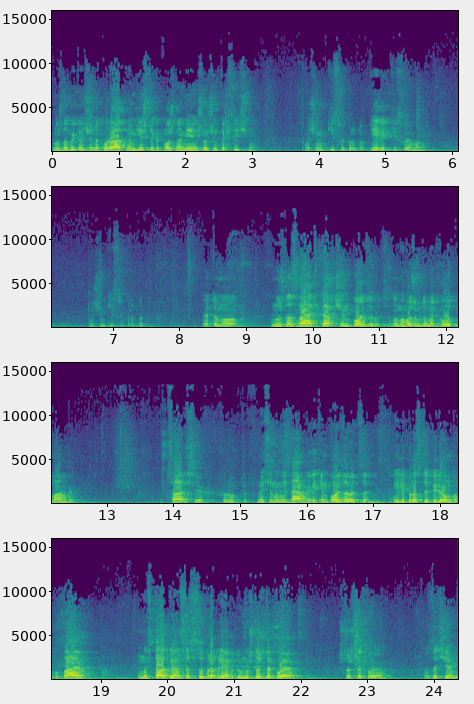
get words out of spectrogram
нужно быть очень аккуратным, ешьте как можно меньше, очень токсично". Очень кислый продукт. Ели кислое манго. Очень кислый продукт. Поэтому нужно знать, как чем пользоваться. Но мы можем думать: вот манго. Царь всех фруктов. Но если мы не знаем, как этим пользоваться или просто берём, покупаем, мы сталкиваемся с проблемой, думаю, что ж такое? Что ж такое? Зачем?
